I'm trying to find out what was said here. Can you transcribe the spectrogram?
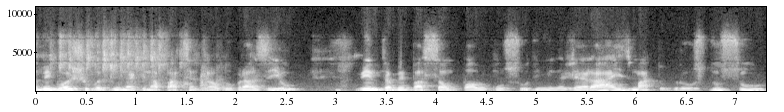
Também boas chuvas vindo aqui na parte central do Brasil, vindo também para São Paulo com o sul de Minas Gerais, Mato Grosso do Sul,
